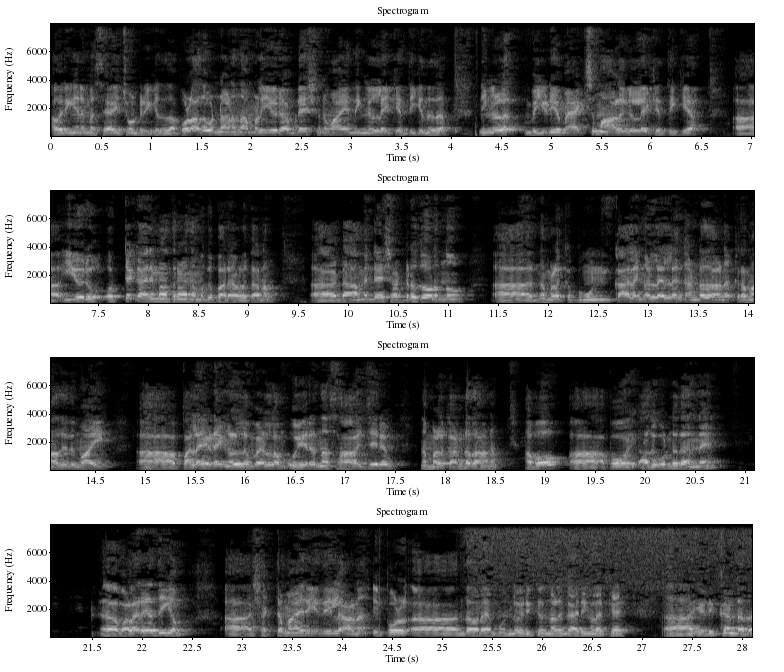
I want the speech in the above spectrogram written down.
അവരിങ്ങനെ മെസ്സേജ് അയച്ചുകൊണ്ടിരിക്കുന്നത്. അപ്പോൾ അതുകൊണ്ടാണ് നമ്മൾ ഈ ഒരു അപ്ഡേഷനുമായി നിങ്ങളിലേക്ക് എത്തിക്കുന്നത്. നിങ്ങൾ വീഡിയോ മാക്സിമം ആളുകളിലേക്ക് എത്തിക്കുക. ഈ ഒരു ഒറ്റ കാര്യം മാത്രമേ നമുക്ക് പറയാനുള്ളൂ കാരണം ഡാമിന്റെ ഷട്ടർ തുറന്നു. നമ്മളൊക്കെ മുൻകാലങ്ങളിലെല്ലാം കണ്ടതാണ്. ക്രമാതീതമായി പലയിടങ്ങളിലും വെള്ളം ഉയരുന്ന സാഹചര്യം നമ്മൾ കണ്ടതാണ്. അപ്പോ അപ്പോ അതുകൊണ്ട് തന്നെ വളരെയധികം ശക്തമായ രീതിയിലാണ് ഇപ്പോൾ എന്താ പറയുക മുന്നൊരുക്കങ്ങളും കാര്യങ്ങളൊക്കെ എടുക്കേണ്ടത്.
